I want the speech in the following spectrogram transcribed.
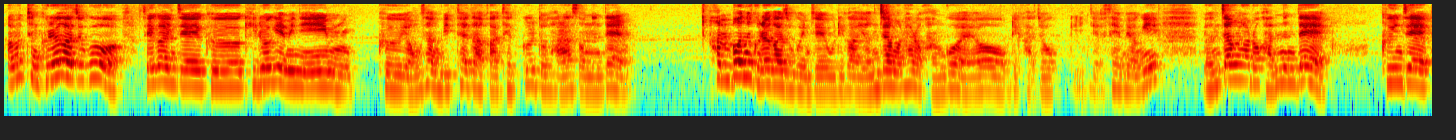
아무튼 그래가지고 제가 이제 그 기러개미님 그 영상 밑에다가 댓글도 달았었는데 한 번은 그래가지고 이제 우리가 연장을 하러 간 거예요. 우리 가족 이제 세 명이 연장을 하러 갔는데 그 이제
